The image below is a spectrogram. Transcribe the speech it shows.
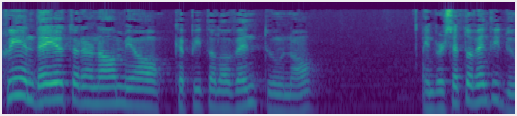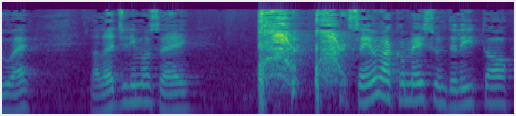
Qui in Deuteronomio capitolo 21, in versetto 22, la legge di Mosè, se uno ha commesso un delitto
